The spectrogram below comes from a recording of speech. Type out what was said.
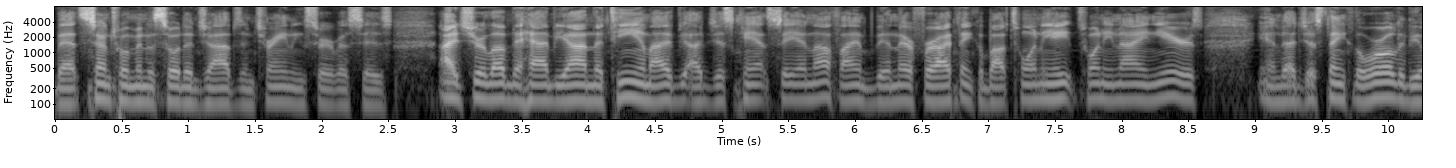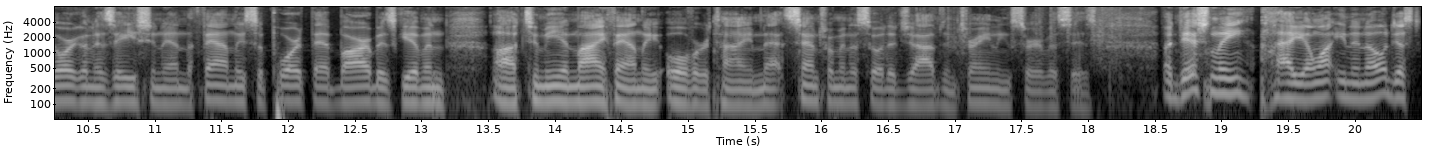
That's Central Minnesota Jobs and Training Services. I'd sure love to have you on the team. I, I just can't say enough. I've been there for, I think, about 28, 29 years, and I just think the world of the organization and the family support that Barb has given uh, to me and my family over time. That's Central Minnesota Jobs and Training Services. Additionally, I want you to know, just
